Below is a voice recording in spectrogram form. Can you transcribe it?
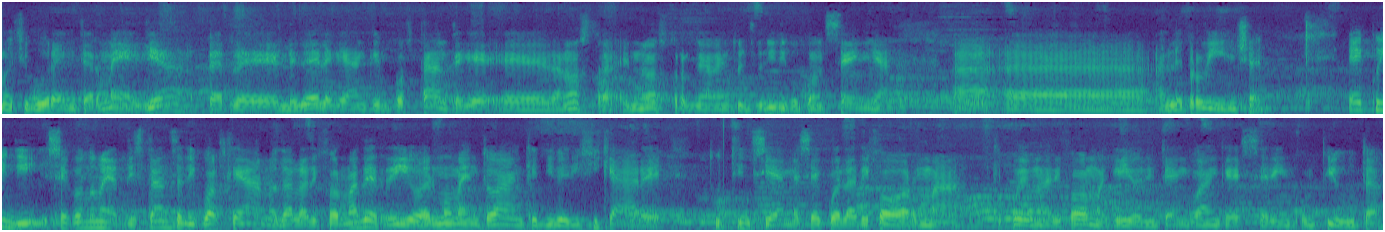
come figura intermedia per le deleghe anche importanti che eh, nostra, il nostro ordinamento giuridico consegna a, eh, alle province. E quindi secondo me a distanza di qualche anno dalla riforma del Rio è il momento anche di verificare tutti insieme se quella riforma, che poi è una riforma che io ritengo anche essere incompiuta,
